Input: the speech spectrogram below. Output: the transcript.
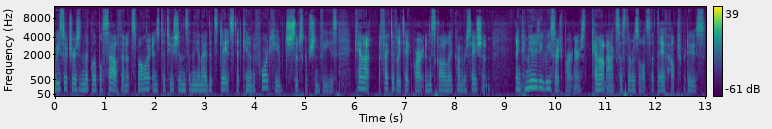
Researchers in the Global South and at smaller institutions in the United States that can't afford huge subscription fees cannot effectively take part in the scholarly conversation, and community research partners cannot access the results that they have helped produce.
